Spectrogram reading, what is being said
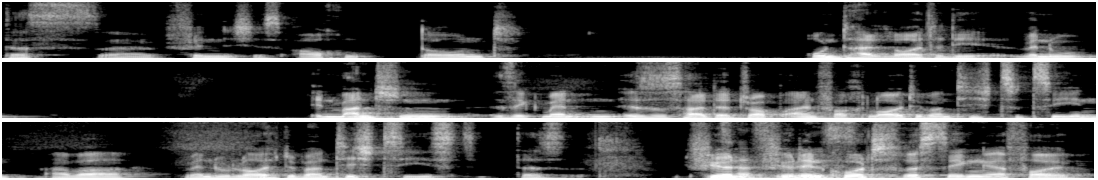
Das äh, finde ich ist auch ein Don't. Und halt Leute, die, wenn du in manchen Segmenten ist es halt der Job einfach, Leute über den Tisch zu ziehen, aber wenn du Leute über den Tisch ziehst, das für, du für den das- kurzfristigen Erfolg.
